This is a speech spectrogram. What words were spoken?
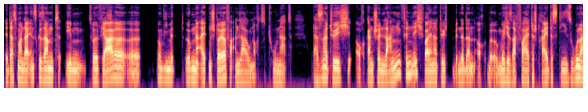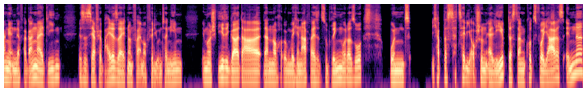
dass man da insgesamt eben zwölf Jahre äh, irgendwie mit irgendeiner alten Steuerveranlagung noch zu tun hat. Das ist natürlich auch ganz schön lang, finde ich, weil natürlich, wenn du dann auch über irgendwelche Sachverhalte streitest, die so lange in der Vergangenheit liegen, ist es ja für beide Seiten und vor allem auch für die Unternehmen immer schwieriger, da dann noch irgendwelche Nachweise zu bringen oder so. Und ich habe das tatsächlich auch schon erlebt, dass dann kurz vor Jahresende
